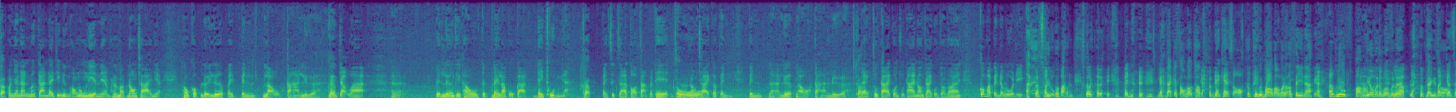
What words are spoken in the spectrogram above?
ครับ เพราะฉะนั้นเมื่อการได้ที่หนึ่งของโรงเรียนเนี่ยสำหรับน้องชายเนี่ยเขาก็เลยเลือกไปเป็นเหล่าทหารเรือ เนื่องจากว่าเอ่อ เป็นเรื่องที่เขาจะได้รับโอกาสได้ทุนไงครับ ไปศึกษาต่อต่างประเทศ โอ้น้องชายก็เป็นเป็นอ่าเลือกเหล่าทหารเรือ ครับ แต่สุดท้ายคนสุดท้ายน้องชายคนสุดท้ายก็มาเป็นตำรวจอีก ก็สรุปบ้านก็เลยเป็น ได้แค่สองเท่าทัพ ได้แค่สองที่คุณพ่อหวังไว้ว่าเอาสี่นะครับลูกๆความเลี้ยวมาตำรวจหมดเลยครับแล้วได้อยู่สองมันกระแส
